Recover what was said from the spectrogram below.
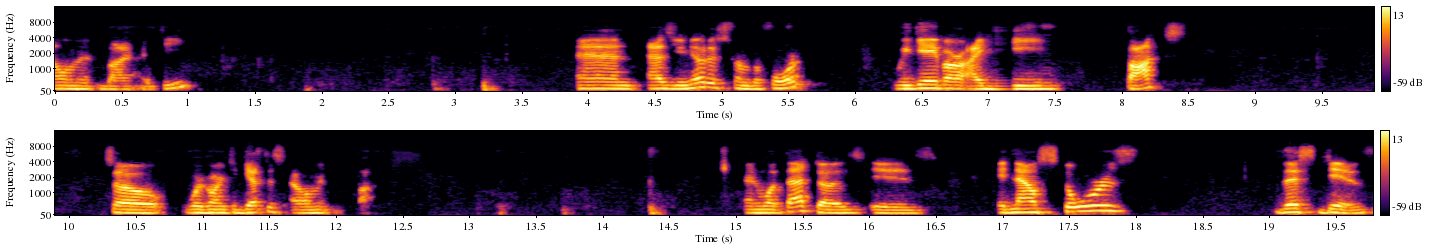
element by ID. And as you noticed from before, we gave our ID box. So we're going to get this element box. And what that does is it now stores this div,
